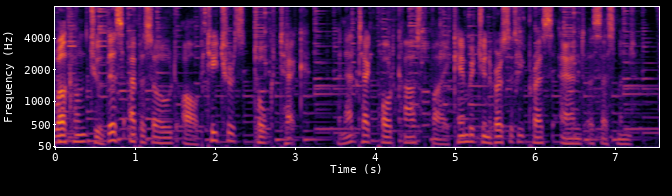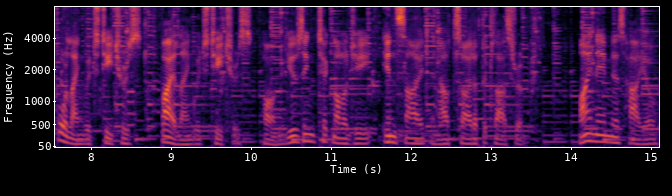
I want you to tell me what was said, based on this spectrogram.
Welcome to this episode of Teachers Talk Tech, an EdTech podcast by Cambridge University Press and Assessment for language teachers by language teachers on using technology inside and outside of the classroom. My name is Hayo,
